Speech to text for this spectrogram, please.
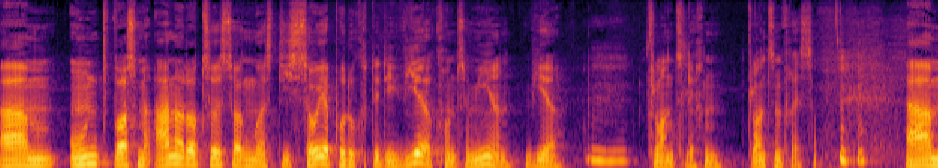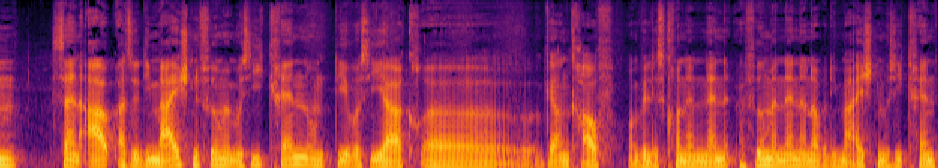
Ähm, und was man auch noch dazu sagen muss, die Sojaprodukte, die wir konsumieren, wir mhm. pflanzlichen Pflanzenfresser, ähm, sind auch, also die meisten Firmen, was ich kenne und die, was ich auch äh, gern kaufe, man will das keine nennen, Firmen nennen, aber die meisten, was ich kenne,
